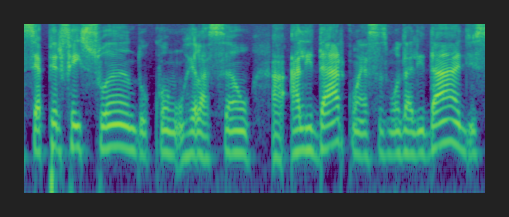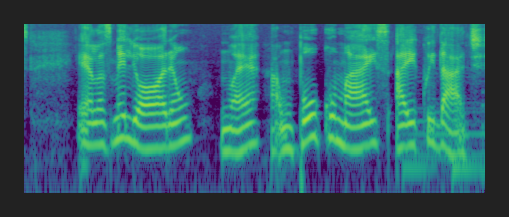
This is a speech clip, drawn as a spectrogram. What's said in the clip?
se aperfeiçoando com relação a, a lidar com essas modalidades, elas melhoram não é, um pouco mais a equidade.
